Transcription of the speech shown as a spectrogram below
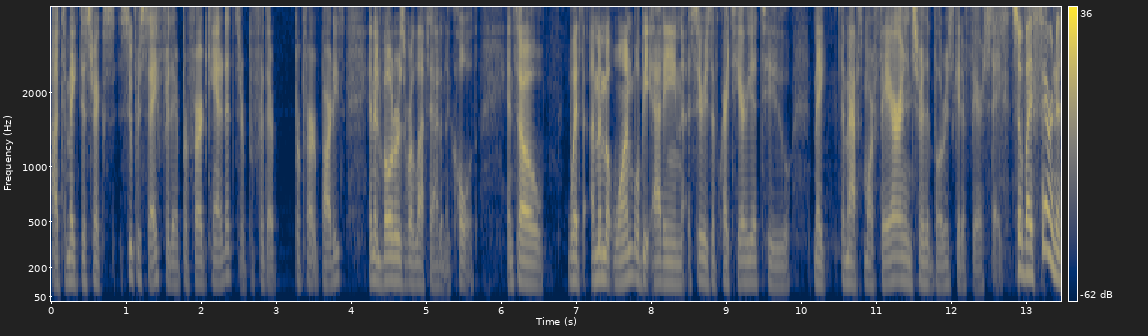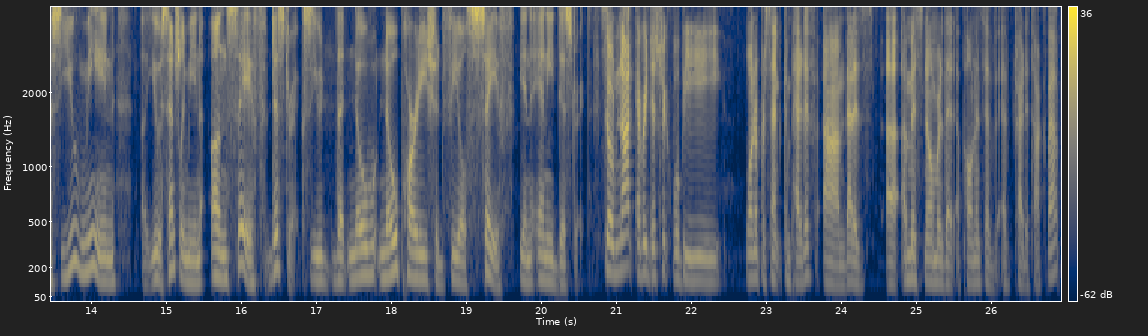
uh, to make districts super safe for their preferred candidates or for their preferred parties, and then voters were left out in the cold. And so, with Amendment One, we'll be adding a series of criteria to make the maps more fair and ensure that voters get a fair stake. So, by fairness, you mean uh, you essentially mean unsafe districts. You that no no party should feel safe in any district. So, not every district will be 100% competitive. Um, that is a, a, misnomer that opponents have, have, tried to talk about.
